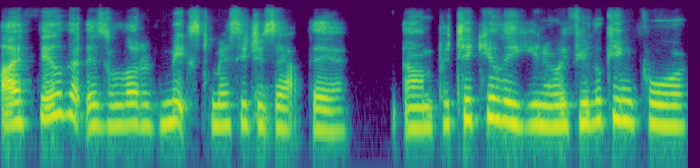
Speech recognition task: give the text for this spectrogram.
I feel that there's a lot of mixed messages out there, um, particularly, you know, if you're looking for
